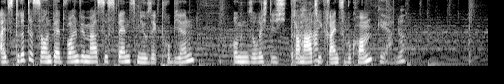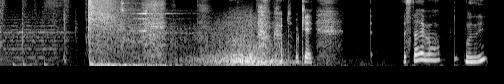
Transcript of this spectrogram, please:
als drittes Soundbed wollen wir mal Suspense Music probieren, um so richtig Dramatik reinzubekommen. Gerne. Oh Gott, okay. Ist da überhaupt Musik?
